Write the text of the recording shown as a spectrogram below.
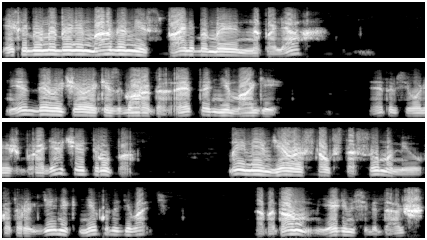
Если бы мы были магами, спали бы мы на полях? Нет, белый человек из города, это не маги. Это всего лишь бродячая трупа. Мы имеем дело с толстосумами, у которых денег некуда девать. А потом едем себе дальше.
